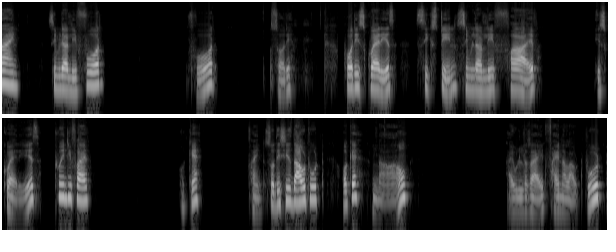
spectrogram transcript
9 similarly 4 4 sorry 4 square is 16 similarly 5 square is 25 okay fine. So this is the output. Okay now i will write final output.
